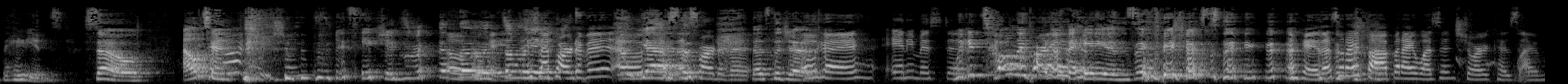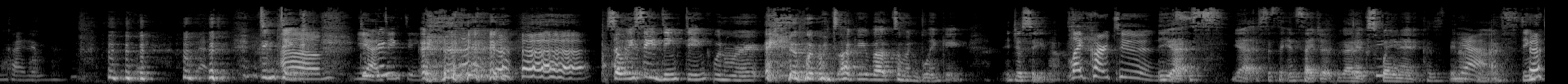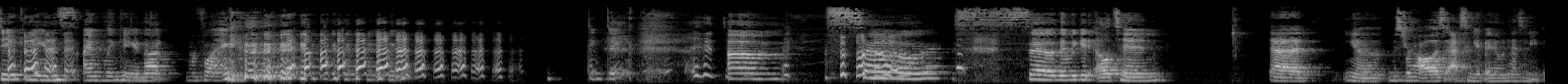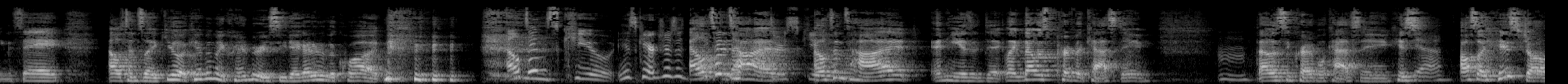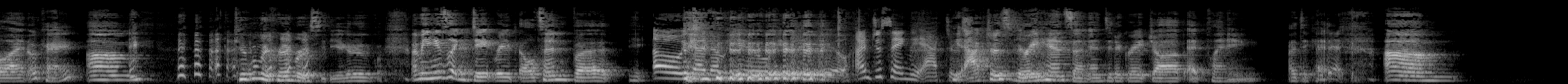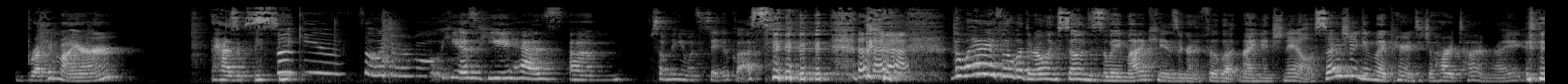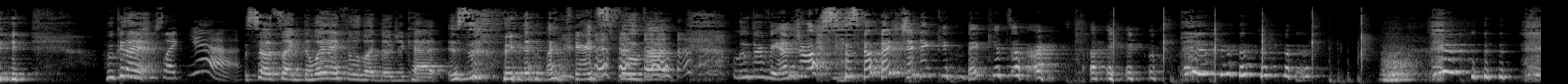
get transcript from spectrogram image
the Haitians. So Elton. it's Haitians. Oh, okay. Is that part of it? Oh, okay. Yes, that's part of it. That's the joke. Okay, Annie missed it. We can totally party with the Haitians if we just like. okay, that's what I thought, but I wasn't sure because I'm kind of. dink dink. Um, yeah, ding ding. ding. so we say dink dink when we're when we're talking about someone blinking. Just so you know. like cartoons. Yes, yes, it's an inside joke. We gotta explain it because they don't Yeah. know us. Dink dink means I'm blinking and not replying. dink dink. Um. So, so then we get Elton. Uh, you know, Mr. Hall is asking if anyone has anything to say. Elton's like, "Yo, I can't buy my cranberry CD. I gotta go to the quad." Elton's cute. His character's a dick, Elton's hot. Elton's hot, and he is a dick. Like that was perfect casting. That was incredible casting. His Yeah. also his jawline. Okay. Um, can't put my cranberry CD. I gotta. Go to the quad. I mean, he's like date rape Elton, but he, Oh yeah, no, you, ew, ew. I'm just saying the actors. the actor's very handsome and did a great job at playing a dickhead. dick. Um, Breckin Meyer has a So he- cute. so adorable. He has he has um something he wants to say to the class. the way I feel about the Rolling Stones is the way my kids are going to feel about Nine Inch Nails. So I shouldn't give my parents such a hard time, right? Who can I? She's like yeah. So it's like the way I feel about Doja Cat is the way that my parents feel about Luther Vandross. So I shouldn't give my kids a hard time.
